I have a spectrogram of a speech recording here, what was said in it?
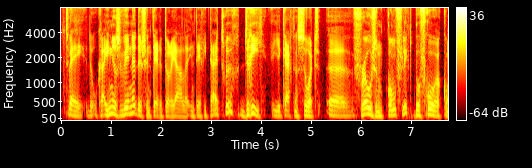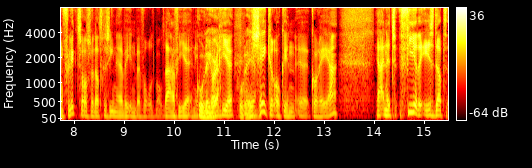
Twee, de Oekraïners winnen, dus hun territoriale integriteit terug. Drie, je krijgt een soort eh, frozen conflict, bevroren conflict, zoals we dat gezien hebben in bijvoorbeeld Moldavië en in Korea. Georgië. Korea. Zeker ook in Korea. Ja, en het vierde is dat,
